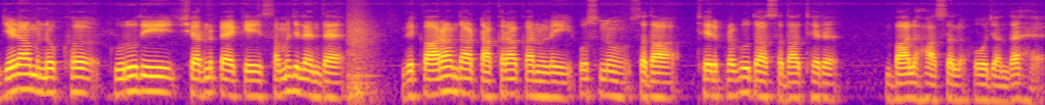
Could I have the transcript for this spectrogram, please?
ਜਿਹੜਾ ਮਨੁੱਖ ਗੁਰੂ ਦੀ ਸ਼ਰਨ ਪੈ ਕੇ ਸਮਝ ਲੈਂਦਾ ਵਿਕਾਰਾਂ ਦਾ ਟਾਕਰਾ ਕਰਨ ਲਈ ਉਸ ਨੂੰ ਸਦਾ ਥਿਰ, ਪ੍ਰਭੂ ਦਾ ਸਦਾ ਥਿਰ ਬਲ ਹਾਸਲ ਹੋ ਜਾਂਦਾ ਹੈ।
